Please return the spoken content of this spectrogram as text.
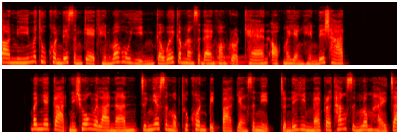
ตอนนี้เมื่อทุกคนได้สังเกตเห็นว่าฮูหยินกับเว่ยกำลังแสดงความโกรธแค้นออกมาอย่างเห็นได้ชัด บรรยากาศในช่วงเวลานั้นจึงเงียบสงบทุกคนปิดปากอย่างสนิท จนได้ยินแม้กระทั่งสึงลมหายใจ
